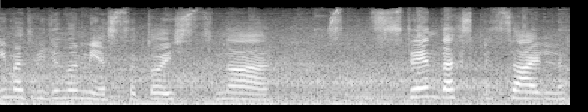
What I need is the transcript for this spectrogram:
им отведено место, то есть на стендах специальных.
